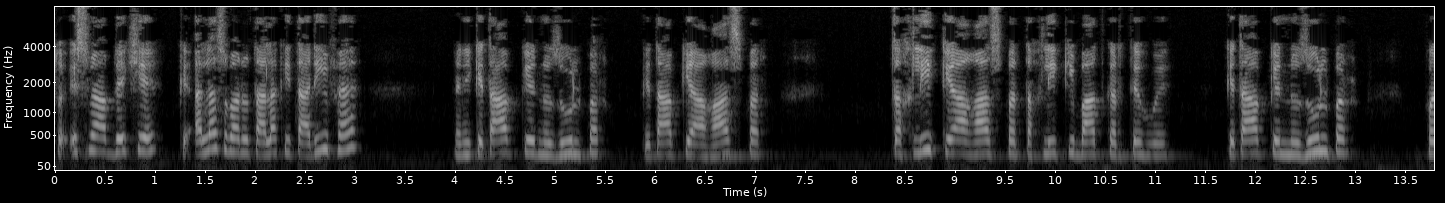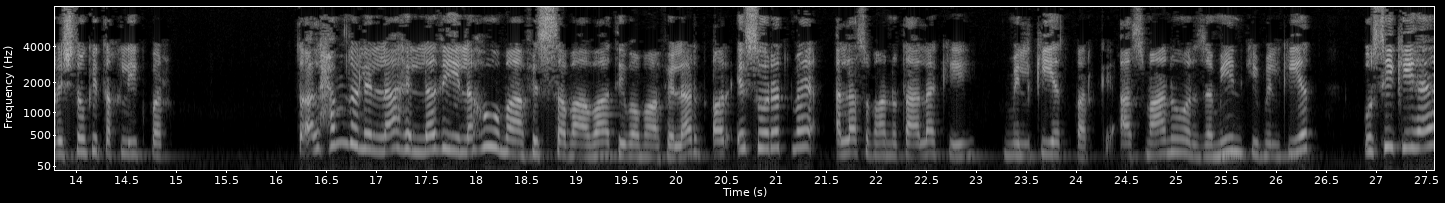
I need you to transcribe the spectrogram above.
تو اس میں آپ دیکھیے کہ اللہ سبحانہ تعالیٰ کی تعریف ہے یعنی کتاب کے نزول پر، کتاب کے آغاز پر، تخلیق کے آغاز پر، تخلیق کی بات کرتے ہوئے، کتاب کے نزول پر، فرشتوں کی تخلیق پر۔ تو الحمد للہ لہو معاف سماوات و معاف الارض، اور اس صورت میں اللہ سبحان تعالی کی ملکیت پر کہ آسمانوں اور زمین کی ملکیت اسی کی ہے۔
